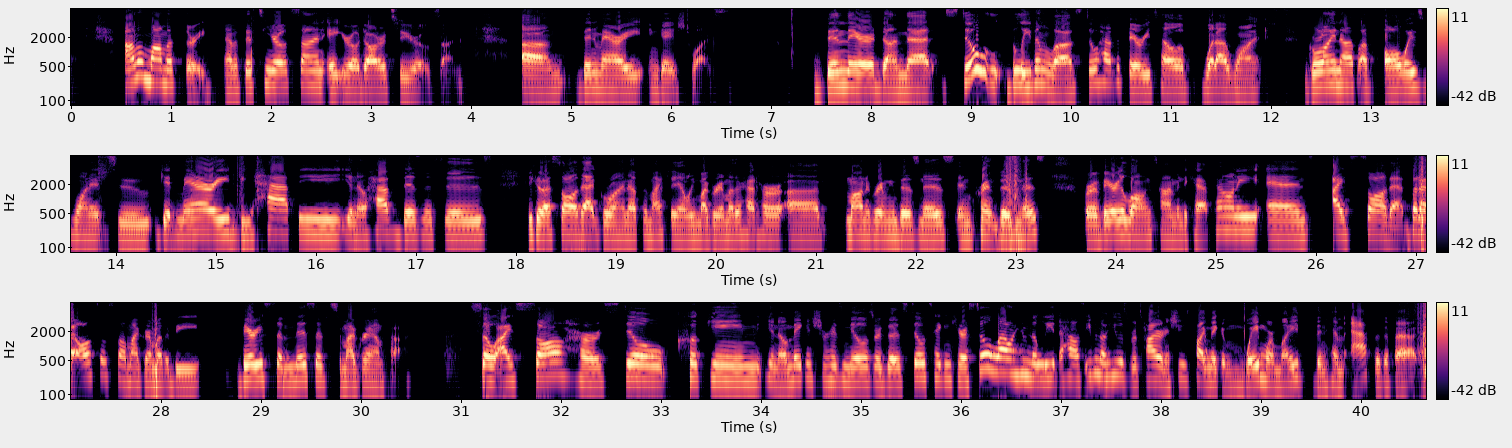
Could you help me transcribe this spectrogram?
I'm a mom of three. I have a 15 year old son, eight year old daughter, two year old son. Um, been married, engaged twice. Been there, done that. Still believe in love. Still have the fairy tale of what I want. Growing up, I've always wanted to get married, be happy, you know, have businesses because I saw that growing up in my family. My grandmother had her uh, monogramming business and print business for a very long time in DeKalb County, and I saw that. But I also saw my grandmother be very submissive to my grandpa. So I saw her still cooking, you know, making sure his meals are good, still taking care, still allowing him to leave the house, even though he was retired and she was probably making way more money than him after the fact.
